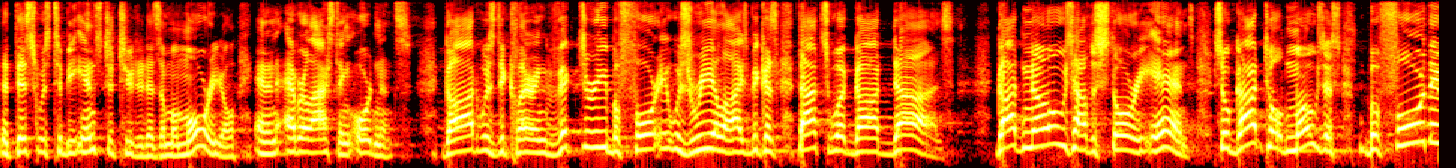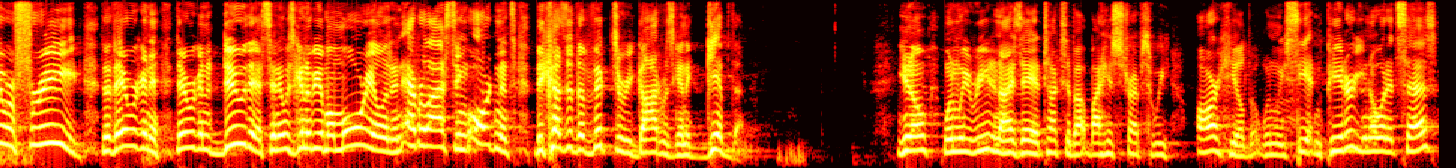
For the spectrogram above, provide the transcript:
that this was to be instituted as a memorial and an everlasting ordinance. God was declaring victory before it was realized because that's what God does. God knows how the story ends. So God told Moses before they were freed that they were going to they were going to do this and it was going to be a memorial and an everlasting ordinance because of the victory God was going to give them. You know, when we read in Isaiah, it talks about by his stripes we are healed. But when we see it in Peter, you know what it says?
